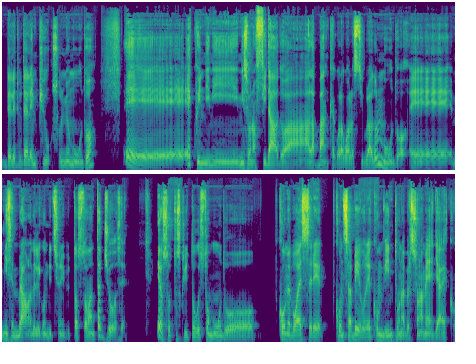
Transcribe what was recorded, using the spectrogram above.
delle tutele in più sul mio mutuo. E, e quindi mi, mi sono affidato a, alla banca con la quale ho stipulato il mutuo e mi sembravano delle condizioni piuttosto vantaggiose e ho sottoscritto questo mutuo come può essere consapevole e convinto una persona media, ecco,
